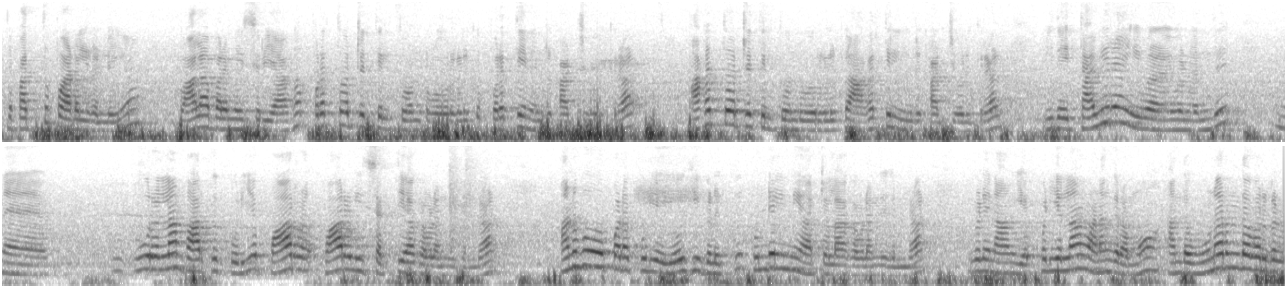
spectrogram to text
இந்த பத்து பாடல்கள்லேயும் பாலா பரமேஸ்வரியாக புறத்தோற்றத்தில் தோன்றுபவர்களுக்கு புறத்தே நின்று காட்சி கொடுக்கிறாள். அகத்தோற்றத்தில் தோன்றுபவர்களுக்கு அகத்தில் நின்று காட்சி கொடுக்கிறாள். இதை தவிர இவள் இவள் வந்து ஊரெல்லாம் பார்க்கக்கூடிய பார் பார்வை சக்தியாக விளங்குகின்றாள் அனுபவப்படக்கூடிய யோகிகளுக்கு குண்டலினி ஆற்றலாக விளங்குகின்றாள் இவளை நாம் எப்படியெல்லாம் வணங்குறோமோ அந்த உணர்ந்தவர்கள்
